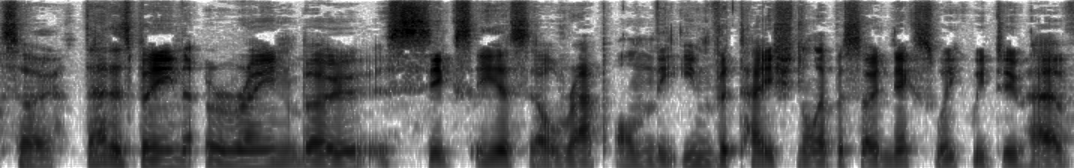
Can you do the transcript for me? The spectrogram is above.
so that has been Rainbow Six ESL wrap on the invitational episode. Next week we do have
